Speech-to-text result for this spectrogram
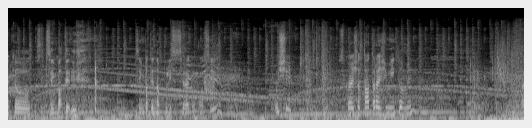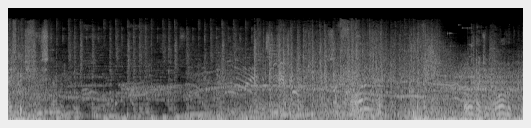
Será que eu. Sem bater. sem bater na polícia, será que eu consigo? Oxi. Os caras já tá atrás de mim também. Aí fica difícil, né, mano? Sai fora. Porra, de novo, pô.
